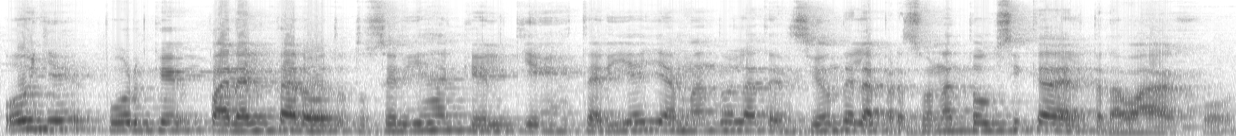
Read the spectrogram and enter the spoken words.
Oye, porque para el tarot tú serías aquel quien estaría llamando la atención de la persona tóxica del trabajo.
